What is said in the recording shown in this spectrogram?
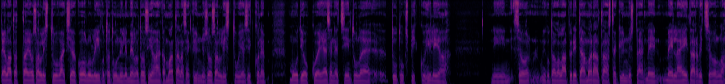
pelata tai osallistua vaikka siellä koulun liikuntatunnille, niin meillä on tosiaan aika matala se kynnys osallistua. Ja sitten kun ne muut joukkueen jäsenet siinä tulee tutuksi pikkuhiljaa, niin se on niin kuin tavallaan pyritään madaltaa sitä kynnystä, että me, meillä ei tarvitse olla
